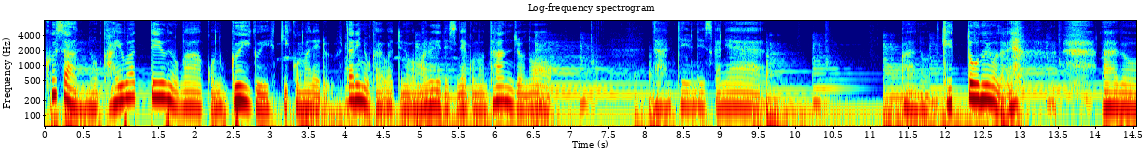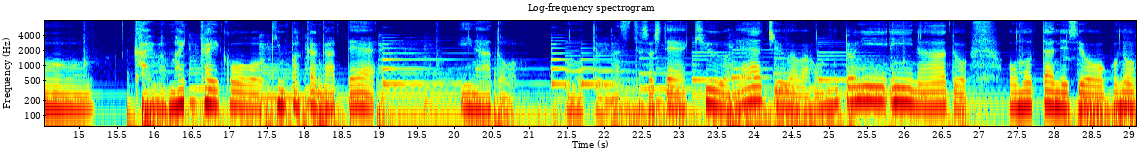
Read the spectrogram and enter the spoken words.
クさんの会話っていうのがこのぐいぐい吹き込まれる2人の会話っていうのがまるでですねこの男女の何て言うんですかねあの血統のようなね あの会話毎回こう緊迫感があっていいなと思っております。そして9話ね。10話は本当にいいなと思ったんですよ。この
